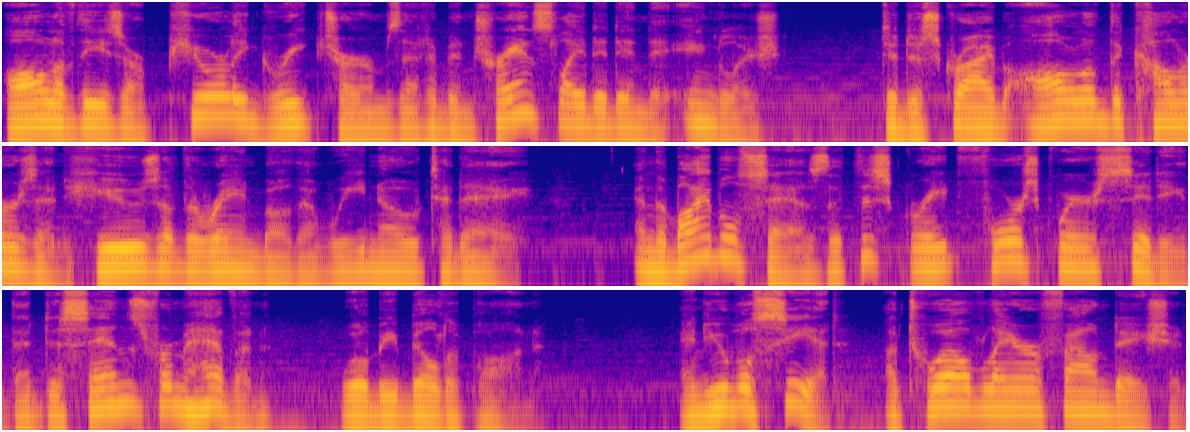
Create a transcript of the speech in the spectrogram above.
All of these are purely Greek terms that have been translated into English to describe all of the colors and hues of the rainbow that we know today. And the Bible says that this great foursquare city that descends from heaven will be built upon. And you will see it, a 12 layer foundation,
